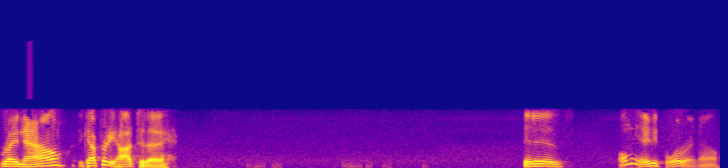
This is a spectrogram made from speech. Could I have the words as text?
Right now, it got pretty hot today. It is only 84 right now.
